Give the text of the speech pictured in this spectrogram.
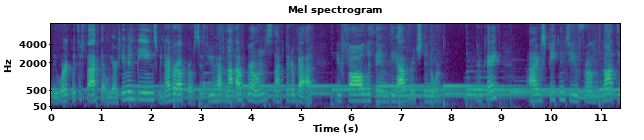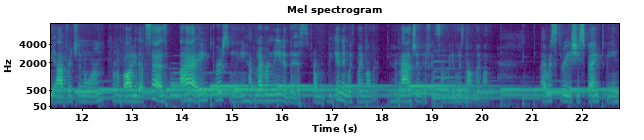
We work with the fact that we are human beings, we never outgrow. So if you have not outgrown, it's not good or bad, you fall within the average, the norm. Okay? I'm speaking to you from not the average, the norm, from a body that says, I personally have never needed this from beginning with my mother. Imagine if it's somebody who is not my mother. I was three. She spanked me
